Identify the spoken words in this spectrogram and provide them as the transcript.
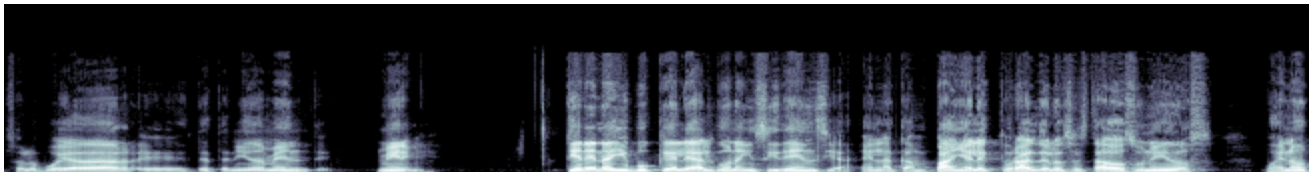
Se los voy a dar eh, detenidamente. Miren, ¿tienen Nayib Bukele alguna incidencia en la campaña electoral de los Estados Unidos? Bueno,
